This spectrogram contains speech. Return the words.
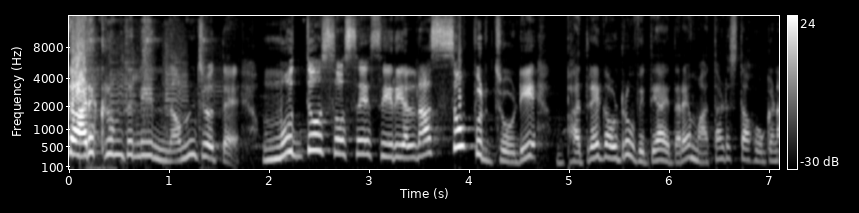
ಕಾರ್ಯಕ್ರಮದಲ್ಲಿ ನಮ್ಮ ಜೊತೆ ಮುದ್ದು ಸೊಸೆ ಸೀರಿಯಲ್ನ ಸೂಪರ್ ಜೋಡಿ ಭದ್ರೇಗೌಡರು ವಿದ್ಯಾ ಇದ್ದಾರೆ. ಮಾತಾಡಿಸ್ತಾ ಹೋಗೋಣ.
